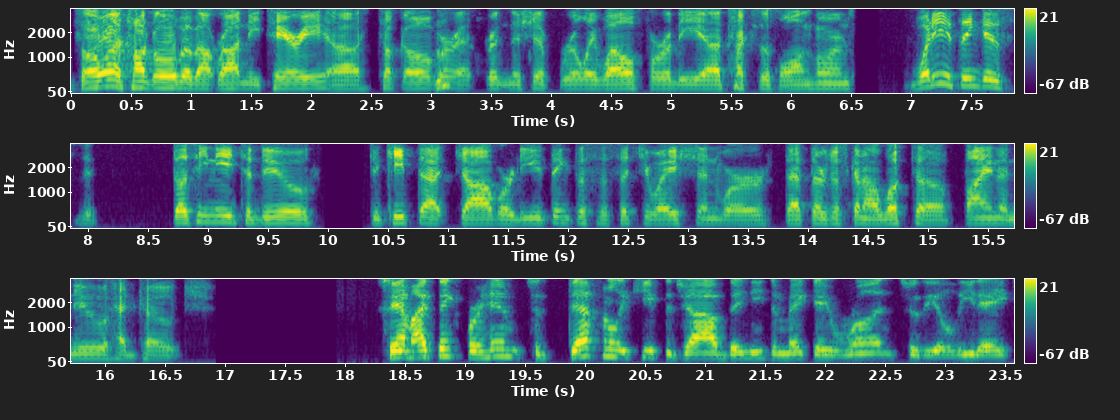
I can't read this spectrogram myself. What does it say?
So I want to talk a little bit about Rodney Terry. Uh, he took over, mm-hmm. has written the ship really well for the uh, Texas Longhorns. What do you think is does he need to do to keep that job, or do you think this is a situation where that they're just going to look to find a new head coach? Sam, I think for him to definitely keep the job, they need to make a run to the Elite Eight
